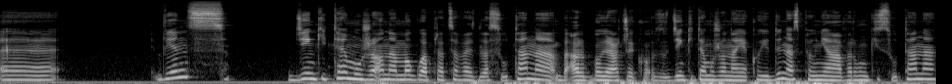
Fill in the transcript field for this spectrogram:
E, więc dzięki temu, że ona mogła pracować dla sułtana, albo raczej dzięki temu, że ona jako jedyna spełniała warunki sułtana,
